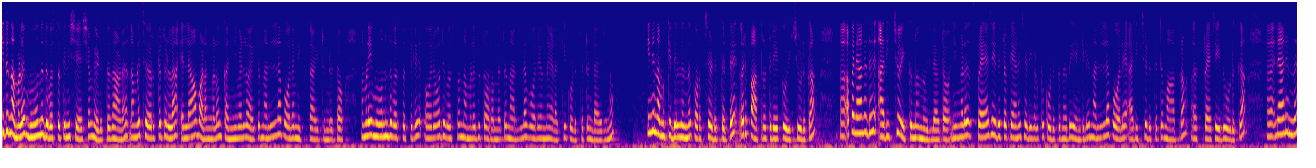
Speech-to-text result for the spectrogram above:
ഇത് നമ്മൾ മൂന്ന് ദിവസത്തിന് ശേഷം എടുത്തതാണ്. നമ്മൾ ചേർത്തിട്ടുള്ള എല്ലാ വളങ്ങളും കഞ്ഞിവെള്ളമായിട്ട് നല്ല പോലെ മിക്സ് ആയിട്ടുണ്ട് കേട്ടോ നമ്മൾ ഈ മൂന്ന് ദിവസത്തിൽ ഓരോ ദിവസവും നമ്മളിത് തുറന്നിട്ട് നല്ല പോലെ ഒന്ന് ഇളക്കി കൊടുത്തിട്ടുണ്ടായിരുന്നു. ഇനി നമുക്കിതിൽ നിന്ന് കുറച്ചെടുത്തിട്ട് ഒരു പാത്രത്തിലേക്ക് ഒഴിച്ചു കൊടുക്കാം. അപ്പോൾ ഞാനിത് അരിച്ചൊഴിക്കുന്നൊന്നുമില്ല കേട്ടോ. നിങ്ങൾ സ്പ്രേ ചെയ്തിട്ടൊക്കെയാണ് ചെടികൾക്ക് കൊടുക്കുന്നത് എങ്കിൽ നല്ല പോലെ അരിച്ചെടുത്തിട്ട് മാത്രം സ്പ്രേ ചെയ്ത് കൊടുക്കുക. ഞാനിന്ന്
